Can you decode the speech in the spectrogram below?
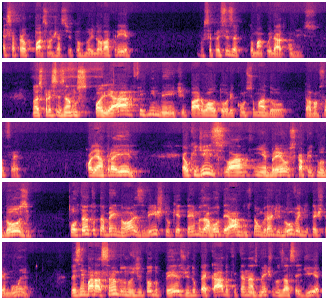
essa preocupação já se tornou idolatria. Você precisa tomar cuidado com isso. Nós precisamos olhar firmemente para o autor e consumador da nossa fé. Olhar para ele. É o que diz lá em Hebreus, capítulo 12, Portanto, também nós, visto que temos a rodear-nos tão grande nuvem de testemunha, desembaraçando-nos de todo o peso e do pecado que tenazmente nos assedia,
